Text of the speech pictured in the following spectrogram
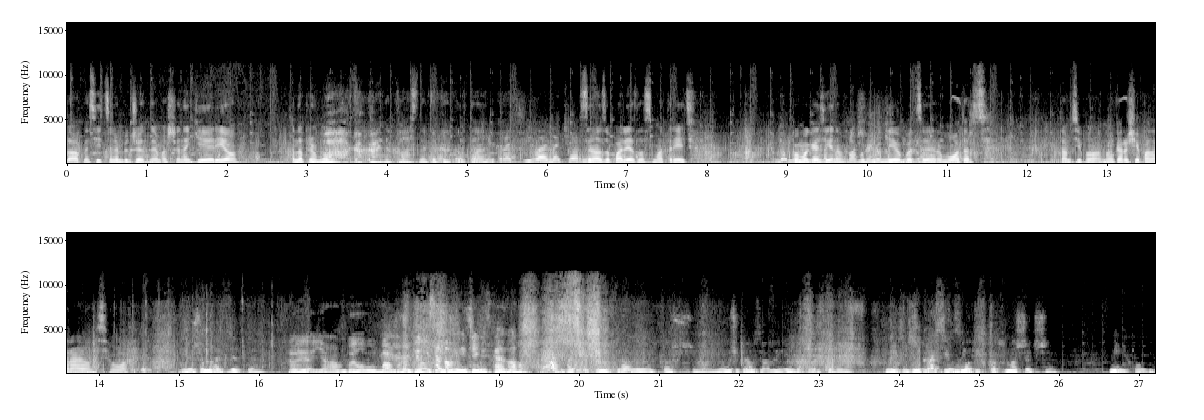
да, относительно бюджетная машина Kia Rio. Она прям, «Вау, какая она классная, какая крутая. красивая, она черная. Сразу полезла смотреть по магазинам в Kia BCR Motors. Там типа, ну, короче, понравилось, вот. Совершенно раздетая. Я был у бабушки. Ты все равно ничего не сказал. Да понятно, что не странно, ну, Саш, ну, лучше прям сразу ее, Мне чуть некрасиво, как сумасшедшая. Мне не холодно.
